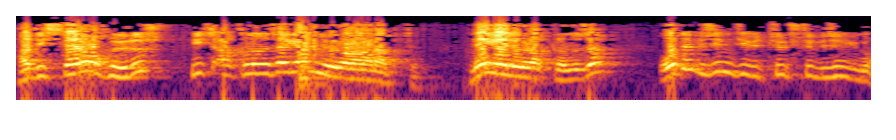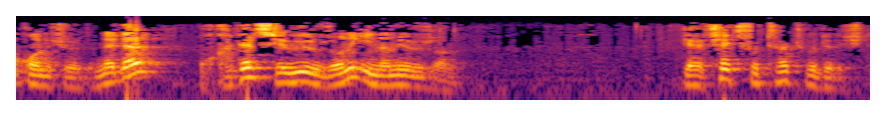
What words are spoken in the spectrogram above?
Hadisleri okuyoruz, hiç aklımıza gelmiyor o Arap'tır. Ne geliyor aklımıza? O da bizim gibi, Türk'tü bizim gibi konuşuyordu. Neden? O kadar seviyoruz onu, inanıyoruz ona. Gerçek fıtrat budur işte.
